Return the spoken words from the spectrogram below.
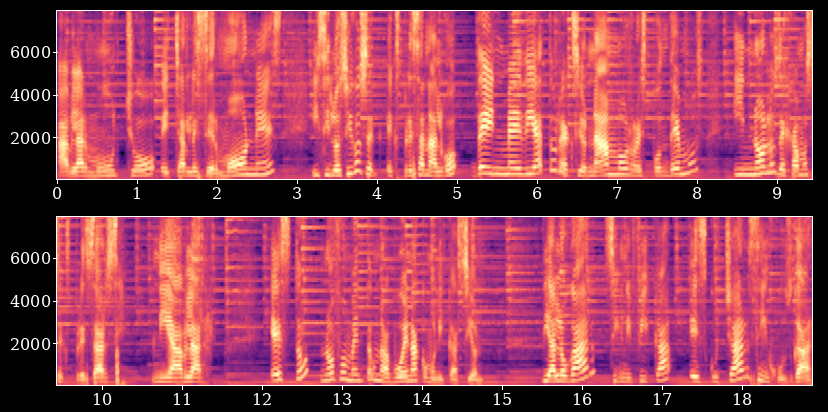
hablar mucho, echarles sermones y si los hijos e- expresan algo, de inmediato reaccionamos, respondemos y no los dejamos expresarse ni hablar. Esto no fomenta una buena comunicación. Dialogar significa escuchar sin juzgar,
